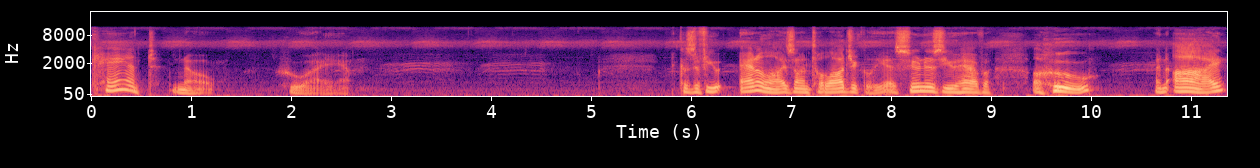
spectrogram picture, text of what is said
can't know who I am. Because if you analyze ontologically, as soon as you have a, a who, an I,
